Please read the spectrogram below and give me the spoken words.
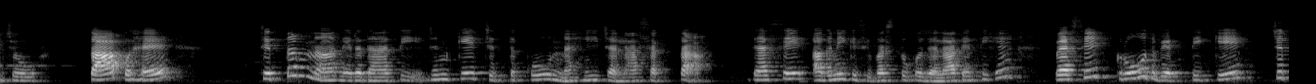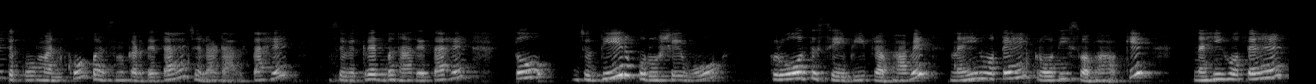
जो ताप है, चित्तम न निर्धाती जिनके चित्त को नहीं जला सकता। जैसे अग्नि किसी वस्तु को जला देती है वैसे क्रोध व्यक्ति के चित्त को, मन को भस्म कर देता है, जला डालता है, उसे विकृत बना देता है। तो जो धीर पुरुष है, वो क्रोध से भी प्रभावित नहीं होते हैं, क्रोधी स्वभाव के नहीं होते हैं।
